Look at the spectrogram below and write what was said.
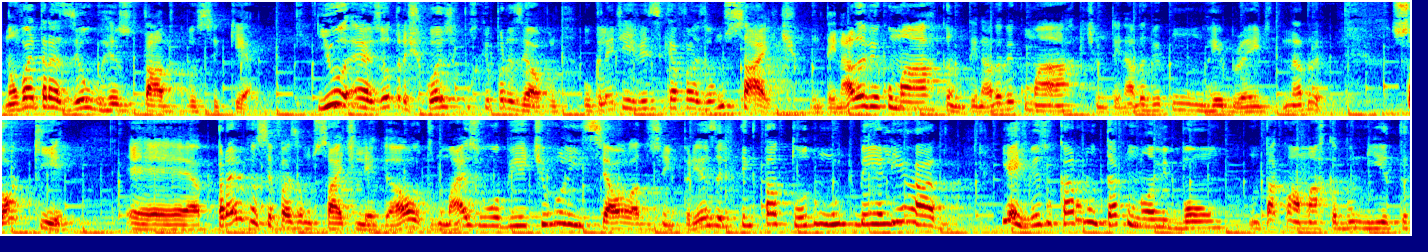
não vai trazer o resultado que você quer. E as outras coisas, porque, por exemplo, o cliente às vezes quer fazer um site, não tem nada a ver com marca, não tem nada a ver com marketing, não tem nada a ver com rebrand, não tem nada a ver. Só que, é, para você fazer um site legal e tudo mais, o objetivo inicial lá da sua empresa ele tem que estar tá tudo muito bem alinhado. E às vezes o cara não está com um nome bom, não está com uma marca bonita,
